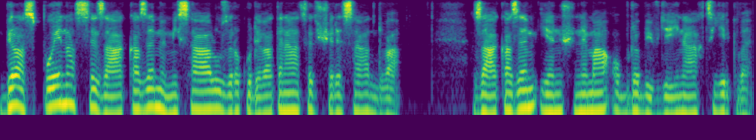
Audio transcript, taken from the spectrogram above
byla spojena se zákazem misálu z roku 1962. Zákazem jenž nemá obdoby v dějinách církve,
